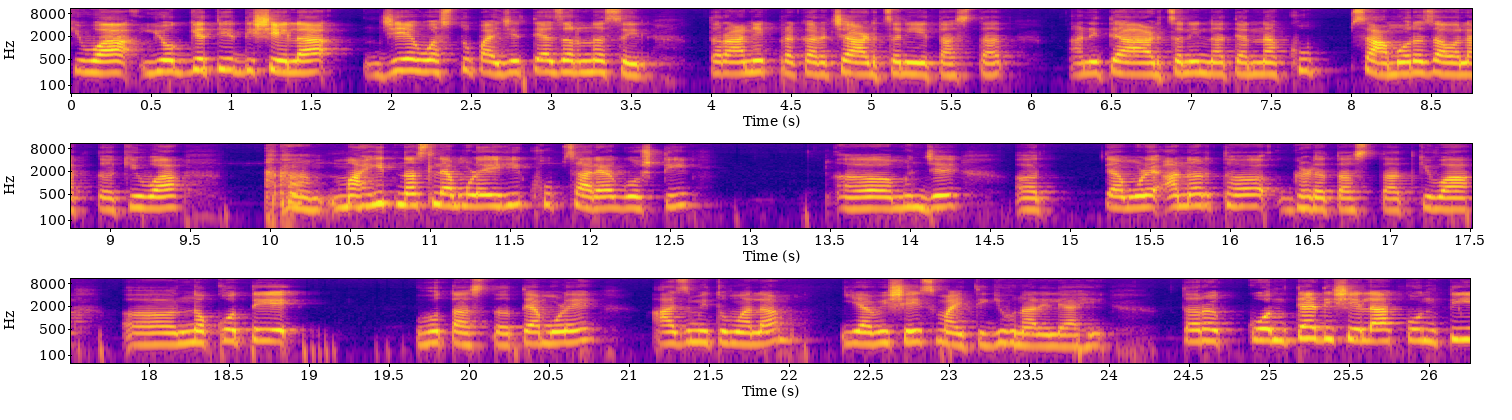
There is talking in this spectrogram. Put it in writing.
किंवा योग्य ती दिशेला जे वस्तू पाहिजे त्या जर नसेल तर अनेक प्रकारच्या अडचणी येत असतात. आणि त्या अडचणींना त्यांना खूप सामोरं जावं लागतं किंवा माहीत नसल्यामुळेही खूप साऱ्या गोष्टी म्हणजे त्यामुळे अनर्थ घडत असतात किंवा नको ते होत असतं. त्यामुळे आज मी तुम्हाला याविषयीच माहिती घेऊन आलेली आहे. तर कोणत्या दिशेला कोणती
